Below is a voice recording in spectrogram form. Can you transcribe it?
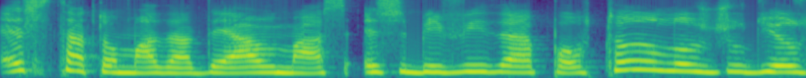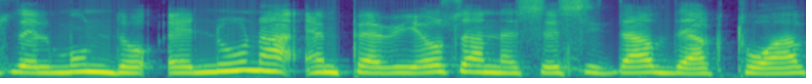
Esta tomada de armas es vivida por todos los judíos del mundo en una imperiosa necesidad de actuar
